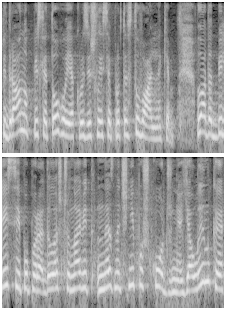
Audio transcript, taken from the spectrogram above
під ранок після того, як розійшлися протестувальники. Влада Тбілісі попередила, що навіть незначні пошкодження ялинки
